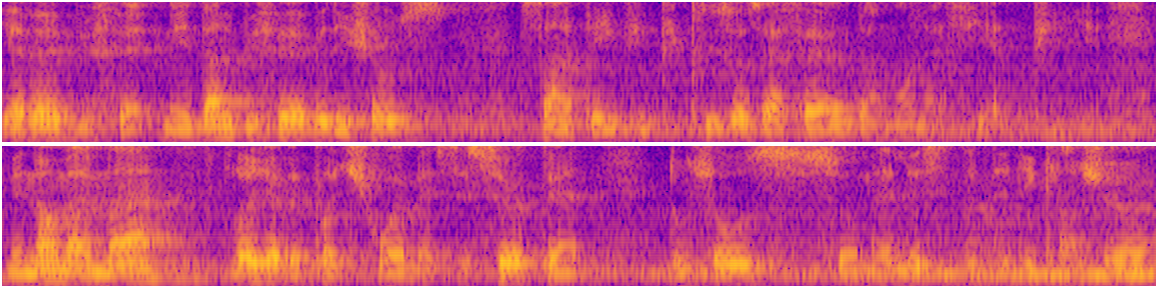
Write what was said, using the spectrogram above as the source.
il y avait un buffet. Mais dans le buffet, il y avait des choses santé, puis, puis plusieurs affaires dans mon assiette. Puis, mais normalement, là, j'avais pas de choix, mais c'est sûr que d'autres choses sur ma liste de déclencheurs,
